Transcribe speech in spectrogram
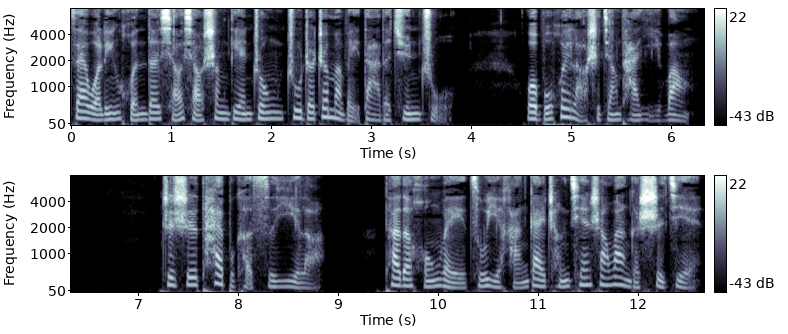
在我灵魂的小小圣殿中住着这么伟大的君主，我不会老是将他遗忘。只是太不可思议了，他的宏伟足以涵盖成千上万个世界，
